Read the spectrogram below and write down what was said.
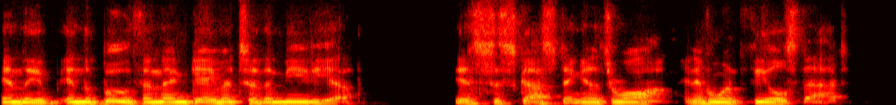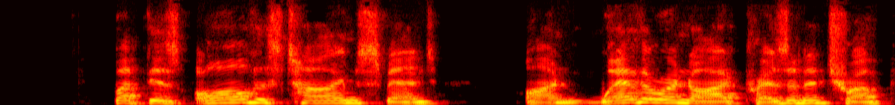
in the in the booth and then gave it to the media. It's disgusting and it's wrong, and everyone feels that. But there's all this time spent on whether or not President Trump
